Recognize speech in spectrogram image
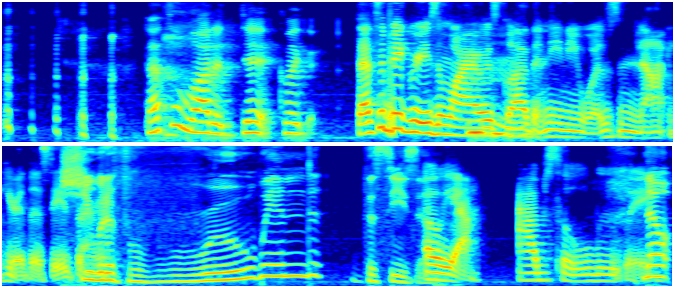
That's a lot of dick. Like That's a big reason why I was Mhm. glad that Nini was not here this season. She would have ruined the season. Oh yeah, absolutely. Now,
